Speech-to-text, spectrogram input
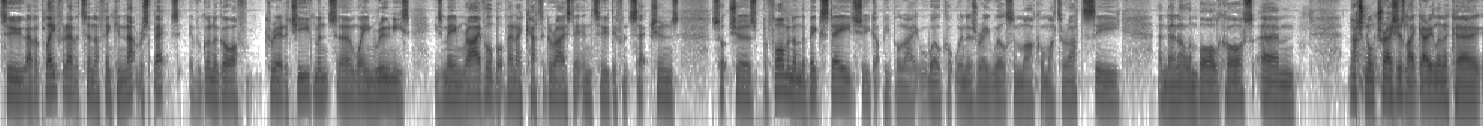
to ever play for Everton. I think in that respect, if we're going to go off career achievements, uh, Wayne Rooney's his main rival, but then I categorised it into different sections, such as performing on the big stage. So you got people like World Cup winners Ray Wilson, Marco Materazzi, and then Alan Ball, of course. Um, national treasures like Gary Lineker,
